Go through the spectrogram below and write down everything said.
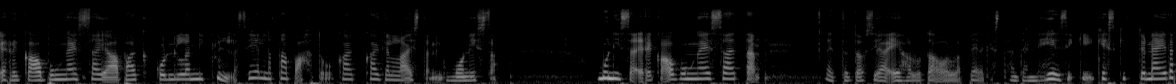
eri kaupungeissa ja paikkakunnilla, niin kyllä siellä tapahtuu ka- kaikenlaista niin kuin monissa, monissa eri kaupungeissa, että, että tosiaan ei haluta olla pelkästään tänne Helsinkiin keskittyneitä.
